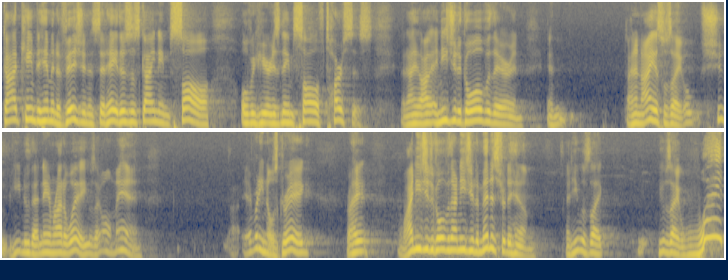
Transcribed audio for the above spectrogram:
God came to him in a vision and said, Hey, there's this guy named Saul over here. His name's Saul of Tarsus. And I, I need you to go over there. And, and Ananias was like, Oh, shoot. He knew that name right away. He was like, Oh, man. Everybody knows Greg, right? Well, I need you to go over there. I need you to minister to him. And he was like, he was like, What?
